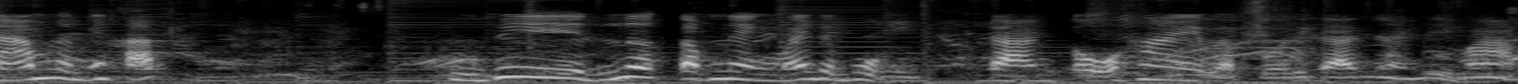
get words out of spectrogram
น้ำเลยไหมครับหรือพี่เลือกตำแหน่งไหมเดี๋ยวผมกางโต๊ะให้แบบบริการอย่างดีมาก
